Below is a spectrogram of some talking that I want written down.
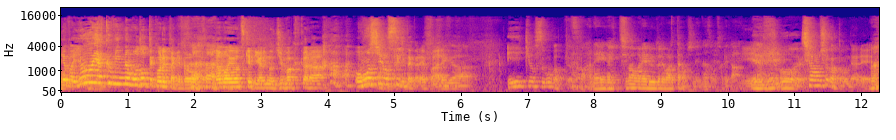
やっぱようやくみんな戻ってこれたけど名前をつけてやるの呪縛から面白すぎたからやっぱあれが。影響すごかったよな。あれが一番俺ルードで笑ったかもしれないなそれが。いやすごい。めっちゃ面白かったもんねあれ。確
